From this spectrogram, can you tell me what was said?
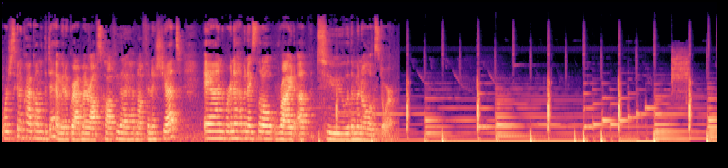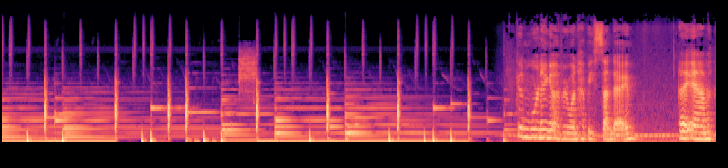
we're just gonna crack on with the day. I'm gonna grab my Ralph's coffee that I have not finished yet and we're gonna have a nice little ride up to the Manolo store. Happy Sunday. I am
